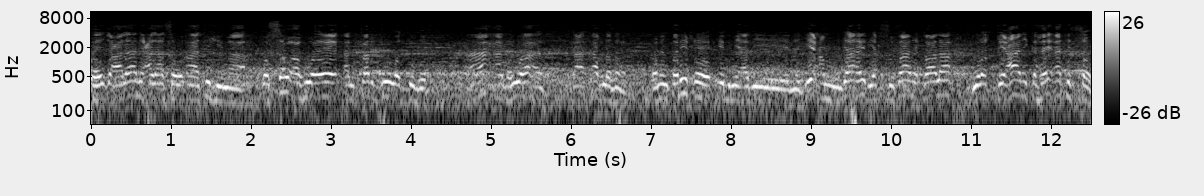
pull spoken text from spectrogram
ويجعلان على سوآتهما. والسوء هو إيه؟ الفرج والدبر. هذا هو أغلظ ومن طريق ابن أبي نجيح عن مجاهد يخصفان قال يرقعان كهيئة الثوب،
